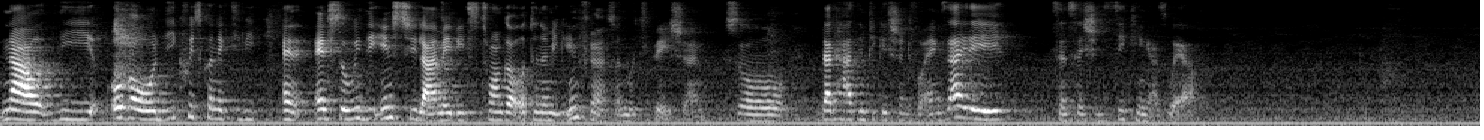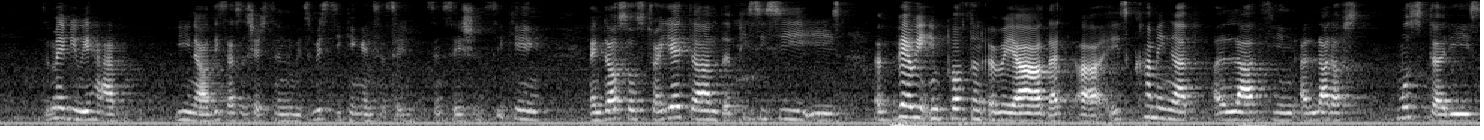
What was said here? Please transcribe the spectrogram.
now, the overall decreased connectivity, and, and so with the insula, maybe it's stronger autonomic influence on motivation. So that has implication for anxiety, sensation seeking as well. So maybe we have, you know, this association with risk seeking and sensation seeking. And also striatum, the PCC is a very important area that uh, is coming up a lot in a lot of most studies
